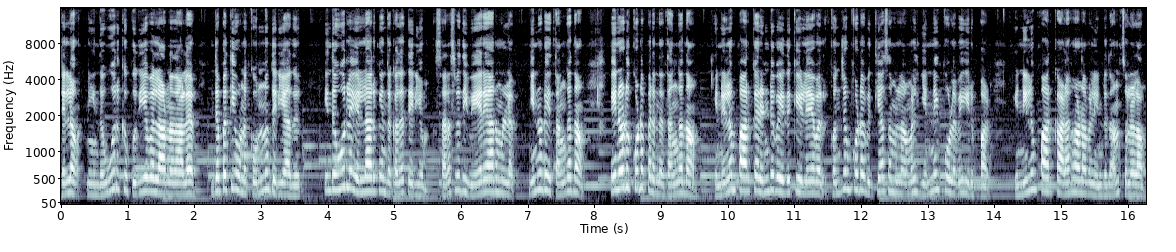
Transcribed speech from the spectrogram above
செல்லம் நீ இந்த ஊருக்கு புதியவளானதால இதை பத்தி உனக்கு ஒன்றும் தெரியாது. இந்த ஊர்ல எல்லாருக்கும் இந்த கதை தெரியும். சரஸ்வதி வேற யாரும் இல்ல என்னுடைய தங்க தான் என்னோட கூட பிறந்த தங்க தான் என்னிலும் பார்க்க ரெண்டு வயதுக்கு இளையவள். கொஞ்சம் கூட வித்தியாசம் இல்லாமல் என்னைப் போலவே இருப்பாள். என்னிலும் பார்க்க அழகானவள் என்றுதான் சொல்லலாம்.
